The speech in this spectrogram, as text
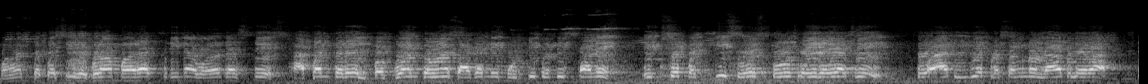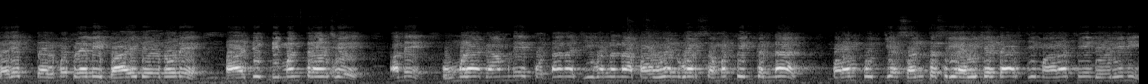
મહંત તપસ્વી રઘુરામ મહારાજ શ્રીના વરદ સ્થાપન કરેલ ભગવાન કરુણા સાગરની મૂર્તિ પ્રતિષ્ઠાને એકસો પચીસ વર્ષ પૂર્ણ થઈ રહ્યા છે. તો આ દિવ્ય પ્રસંગનો લાભ લેવા દરેક ધર્મપ્રેમી ભાઈ બહેનોને હાર્દિક નિમંત્રણ છે. અને ઉમરા ગામને પોતાના જીવનના બાવન વર્ષ સમર્પિત કરનાર પરમ પૂજ્ય સંત શ્રી હરિચંદાસજી મહારાજની ડેરીની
